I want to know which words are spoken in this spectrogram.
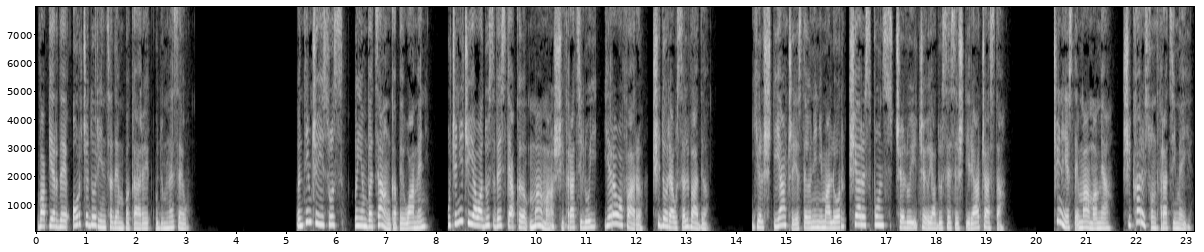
va pierde orice dorință de împăcare cu Dumnezeu. În timp ce Isus îi învăța încă pe oameni, ucenicii i-au adus vestea că mama și frații lui erau afară și doreau să-l vadă. El știa ce este în inima lor și a răspuns celui ce îi adusese știrea aceasta. Cine este mama mea și care sunt frații mei?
